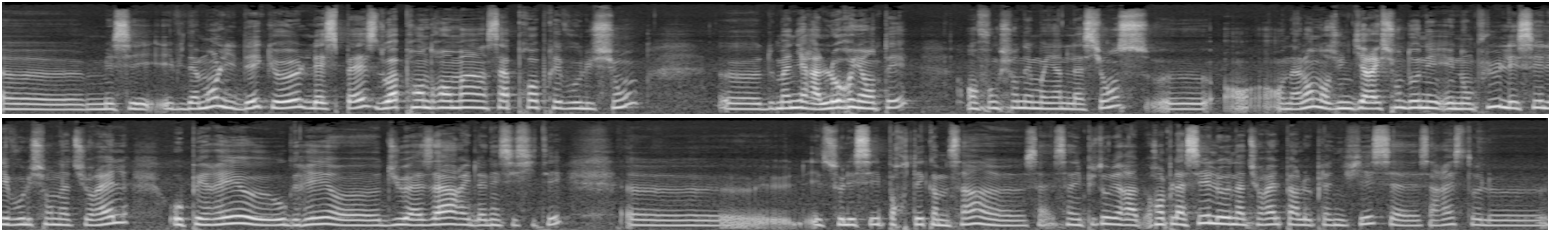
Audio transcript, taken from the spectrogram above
mais c'est évidemment l'idée que l'espèce doit prendre en main sa propre évolution de manière à l'orienter en fonction des moyens de la science, euh, en, allant dans une direction donnée, et non plus laisser l'évolution naturelle opérer euh, au gré euh, du hasard et de la nécessité, et se laisser porter comme ça, ça, n'est plutôt remplacer le naturel par le planifié, ça, reste le,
